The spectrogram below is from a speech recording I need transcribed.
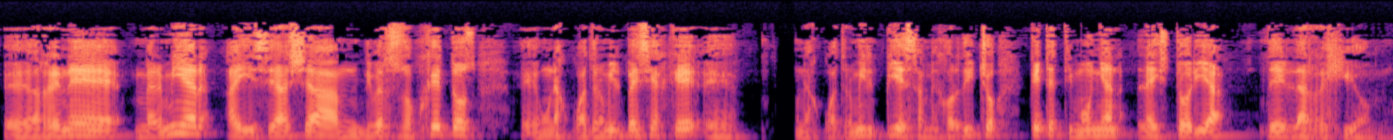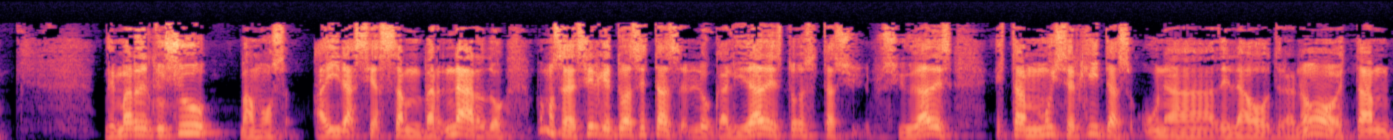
eh, René Mermier, ahí se hallan diversos objetos, eh, unas 4.000 piezas que, eh, unas 4.000 piezas, mejor dicho, que testimonian la historia de la región de Mar del Tuyú, vamos a ir hacia San Bernardo. Vamos a decir que todas estas localidades, todas estas ciudades están muy cerquitas una de la otra, ¿no? Están,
